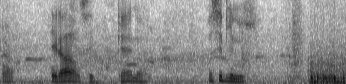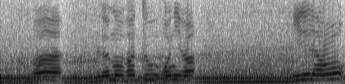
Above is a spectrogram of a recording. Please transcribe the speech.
Voilà. Et là, on s'est quand même. On s'est bien mis. Voilà, le Mont Ventoux, on y va. Il est là-haut.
